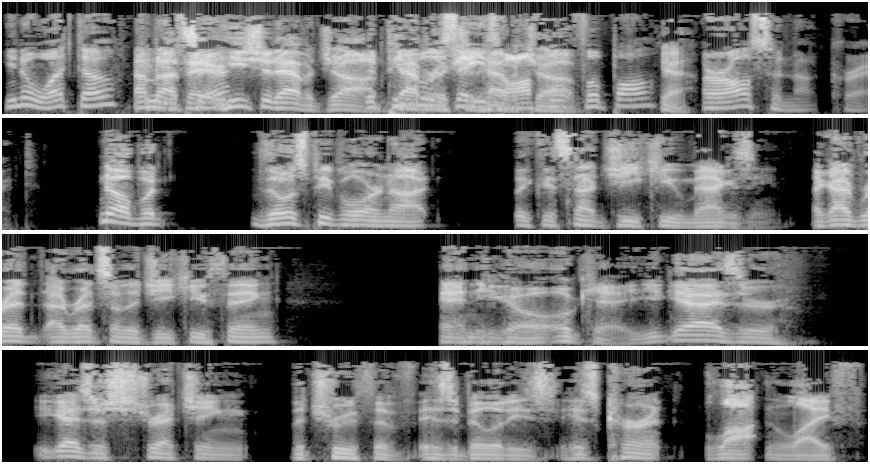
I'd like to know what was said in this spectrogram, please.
You know what though? I'm not fair, saying he should have a job. The people Kaepernick that say he's awful at football Yeah. are also not correct. No, but those people are not like it's not GQ magazine. Like I've read I read some of the GQ thing and you go, "Okay, you guys are you guys are stretching the truth of his abilities, his current lot in life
